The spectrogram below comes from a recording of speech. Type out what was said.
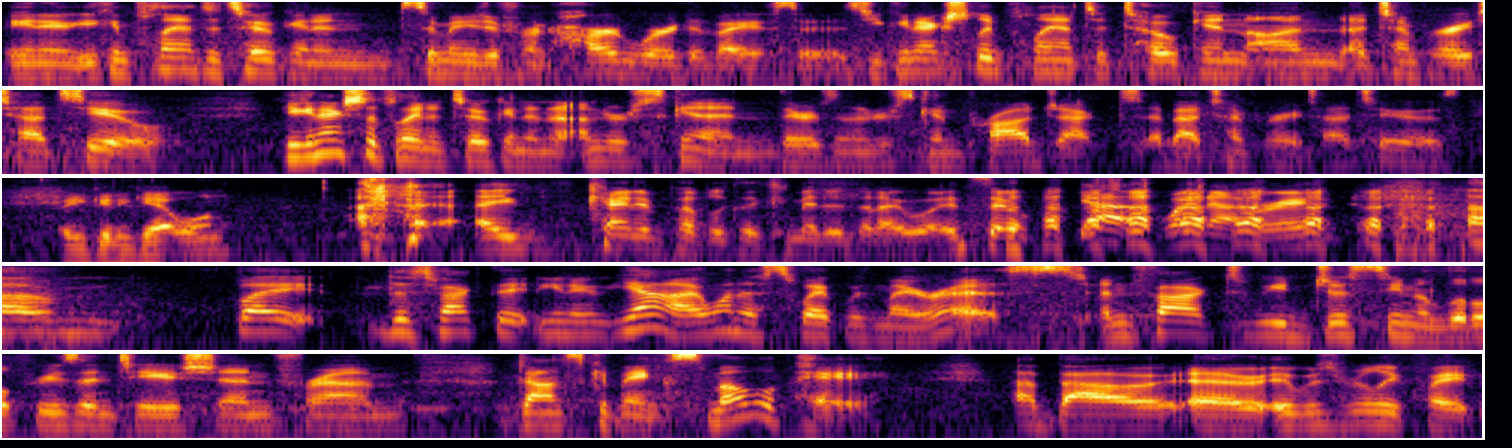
You know, you can plant a token in so many different hardware devices. You can actually plant a token on a temporary tattoo. You can actually plant a token in an underskin. There's an underskin project about temporary tattoos. Are you going to get one? I kind of publicly committed that I would. So yeah, why not, right? Um, but the fact that you know, yeah, I want to swipe with my wrist. In fact, we'd just seen a little presentation from Danske Bank's mobile pay about uh, it was really quite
